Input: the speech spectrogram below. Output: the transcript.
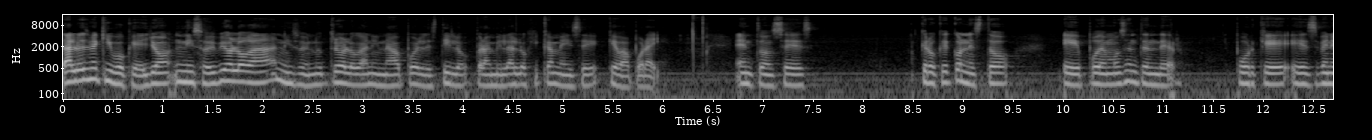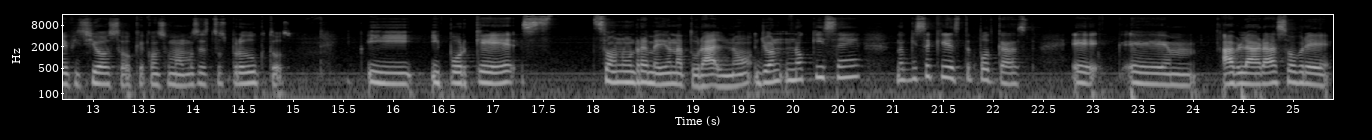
tal vez me equivoqué, yo ni soy bióloga, ni soy nutrióloga, ni nada por el estilo, pero a mí la lógica me dice que va por ahí. Entonces, creo que con esto eh, podemos entender por qué es beneficioso que consumamos estos productos y, y por qué son un remedio natural, ¿no? Yo no quise, no quise que este podcast eh, em, hablara sobre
